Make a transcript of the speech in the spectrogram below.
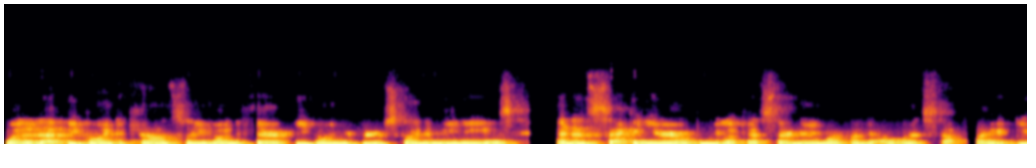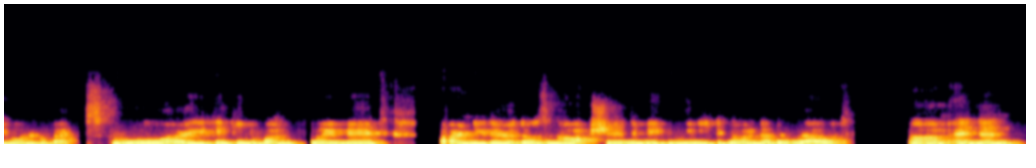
whether that be going to counseling, going to therapy, going to groups, going to meetings. And then second year, we look at starting to work on the outward stuff, right? Do you want to go back to school? Are you thinking about employment? Are neither of those an option? And maybe we need to go another route. Um, and then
